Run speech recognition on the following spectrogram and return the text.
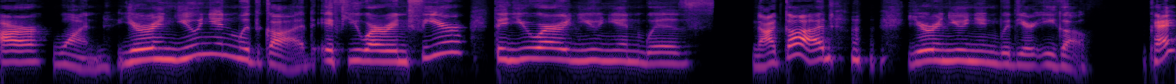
are one. You're in union with God. If you are in fear, then you are in union with not God. You're in union with your ego. Okay.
